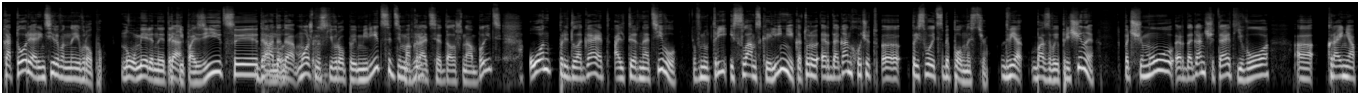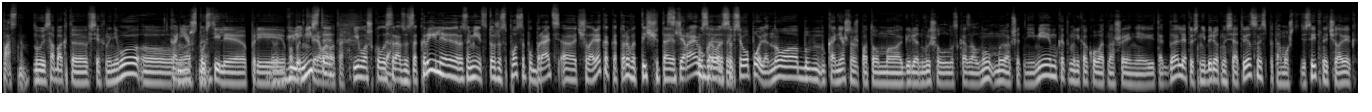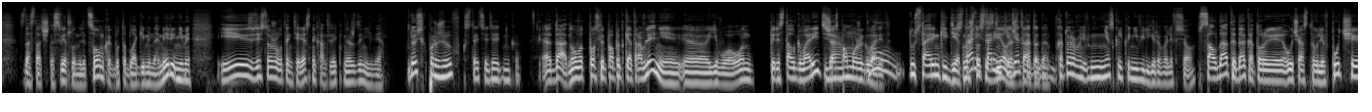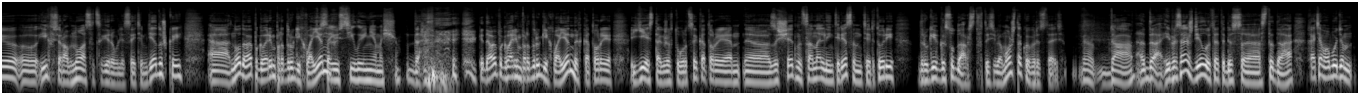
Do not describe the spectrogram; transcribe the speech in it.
который ориентирован на Европу. Ну, умеренные да. такие позиции. Да, там... да, да. Можно с Европой мириться, демократия угу. должна быть. Он предлагает альтернативу внутри исламской линии, которую Эрдоган хочет э, присвоить себе полностью. Две базовые причины почему Эрдоган считает его э, крайне опасным. Ну и собак-то всех на него э, Конечно. спустили при Гюленисты, попытке переворота. Его школы да. сразу закрыли. Разумеется, тоже способ убрать э, человека, которого ты считаешь Стираем угрозой. со, со всего поля. Но, конечно же, потом э, Гюлен вышел и сказал, ну, мы вообще-то не имеем к этому никакого отношения и так далее. То есть не берет на себя ответственность, потому что действительно человек с достаточно светлым лицом, как будто благими намерениями. И здесь тоже вот интересный конфликт между ними. До сих пор жив, кстати, дяденька. Э, да, но вот после попытки отравления э, его, он перестал говорить, сейчас, Да. по-моему, уже говорит. Ну, Ну, старенький дед, Старый, ну что ты сделаешь? дед, Да, кото- да, да. которого несколько нивелировали, все. солдаты, да, которые участвовали в путче, э, их все равно ассоциировали с этим дедушкой. А, Но давай поговорим про других военных. Союз силы и немощи. Да. Давай поговорим про других военных, которые есть также в Турции, которые э, защищают национальные интересы на территории других государств. Ты себе можешь такое представить? Да, да. А, Да, и представляешь, делают это без э, стыда. Хотя мы будем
